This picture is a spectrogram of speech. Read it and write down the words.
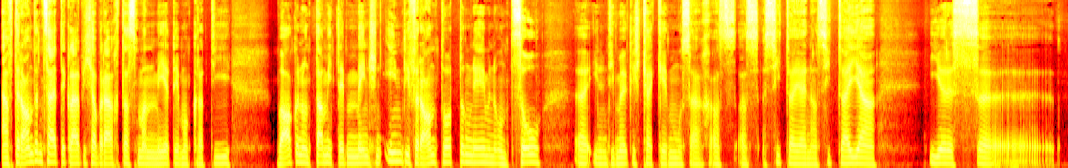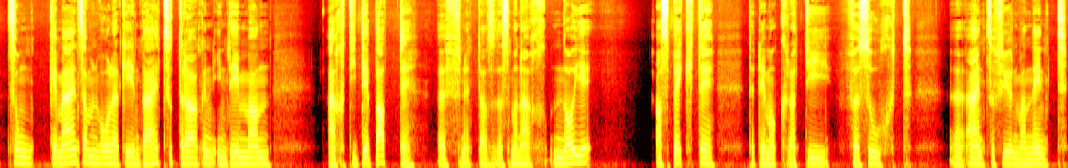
Auf der anderen Seite glaube ich aber auch, dass man mehr Demokratie wagen und damit eben Menschen in die Verantwortung nehmen und so äh, ihnen die Möglichkeit geben muss, auch als, als Citoyen, als Citoyen ihres äh, zum gemeinsamen Wohlergehen beizutragen, indem man auch die Debatte öffnet, also dass man auch neue Aspekte der Demokratie versucht äh, einzuführen. Man nennt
